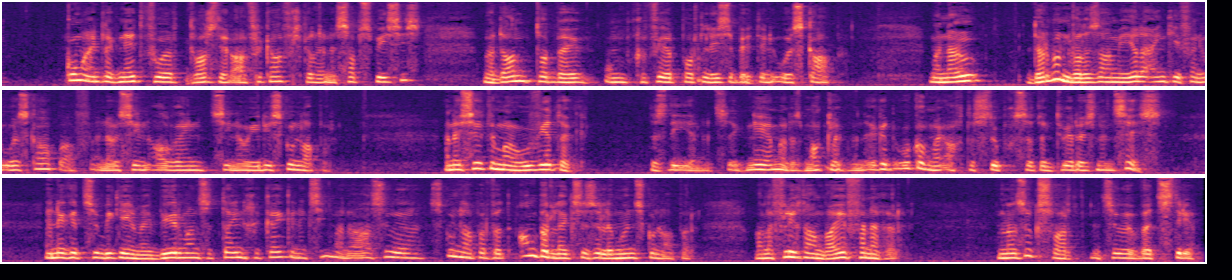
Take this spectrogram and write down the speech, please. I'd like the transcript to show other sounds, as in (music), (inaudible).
kom eintlik net voor dwars deur Afrika, verskillende subspesies, maar dan tot by ongeveer Port Elizabeth in die Oos-Kaap. Maar nou Durban wil is daar 'n hele eentjie van die Oos-Kaap af en nou sien Alwyn sien nou hierdie skoenlapper. En hy sê toe maar, "Hoe weet ek?" Dis die een. Dit sê ek, "Nee, maar dis maklik want ek het ook op my agterstoep gesit in 2006." En ek het so 'n bietjie in my buurman se tuin gekyk en ek sien maar daar so 'n skoenlapper wat amper lyk soos 'n lemoenskoenlapper. Maar hulle vlieg dan baie vinniger. En hulle is ook swart met so 'n wit streep.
